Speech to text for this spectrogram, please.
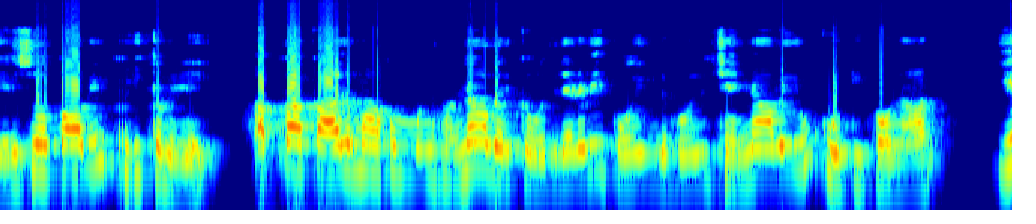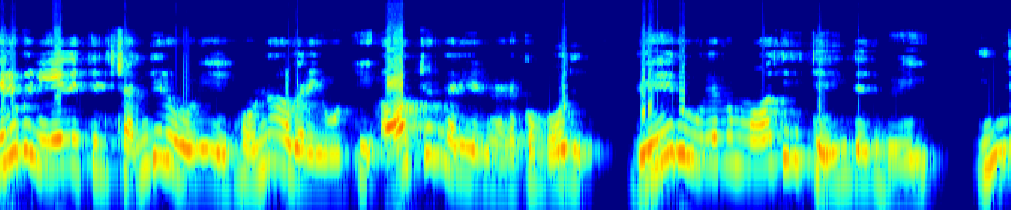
கெரிசோப்பாவே பிடிக்கவில்லை. அப்பா காலமாகும் முன் ஹொன்னாவிற்கு ஒரு தடவை போயிருந்த போது சென்னாவையும் கூட்டி போனார். இரவு நேரத்தில் சந்திர ஒளியில் பொன்னாவரை ஒட்டி ஆற்றங்கரையில் நடக்கும்போது வேறு உலகம் மாதிரி தெரிந்தது வெளி இந்த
